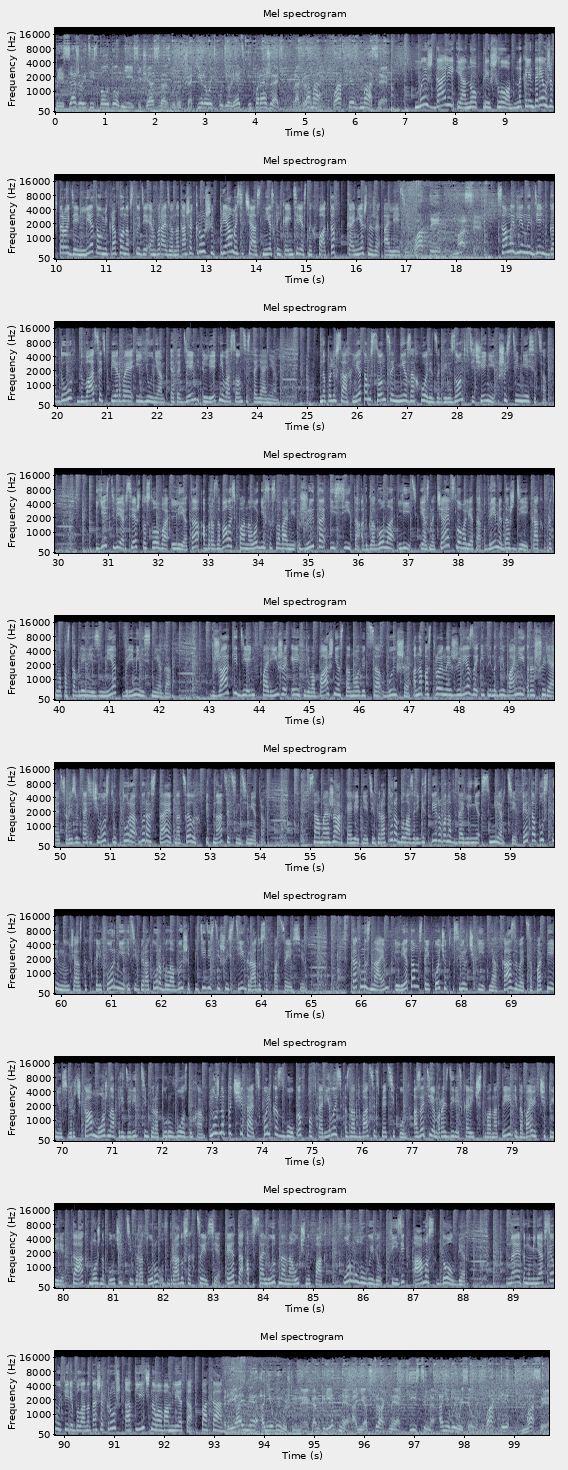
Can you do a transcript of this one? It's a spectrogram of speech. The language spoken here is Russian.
Присаживайтесь поудобнее. Сейчас вас будут шокировать, удивлять и поражать. Программа «Факты в массы». Мы ждали, и оно пришло. На календаре уже второй день лета. У микрофона в студии МВ Радио Наташа Круш. И прямо сейчас несколько интересных фактов, конечно же, о лете. «Факты в массы». Самый длинный день в году – 21 июня. Это день летнего солнцестояния. На полюсах летом солнце не заходит за горизонт в течение 6 месяцев. Есть версия, что слово «лето» образовалось по аналогии со словами «жито» и «сито» от глагола «лить» и означает слово «лето» время дождей, как противопоставление зиме времени снега. В жаркий день в Париже Эйфелева башня становится выше. Она построена из железа и при нагревании расширяется, в результате чего структура вырастает на целых 15 сантиметров. Самая жаркая летняя температура была зарегистрирована в долине смерти. Это пустынный участок в Калифорнии, и температура была выше 56 градусов по Цельсию. Как мы знаем, летом стрекочут сверчки, и оказывается, по пению сверчка можно определить температуру воздуха. Нужно подсчитать, сколько звуков повторилось за 25 секунд, а затем разделить количество на 3 и добавить 4. Так можно получить температуру в градусах Цельсия. Это абсолютно научный факт. Формулу вывел физик Амос Долбер. На этом у меня все. В эфире была Наташа Круш. Отличного вам лета. Пока. Реальное, а не вымышленное. Конкретное, а не абстрактное. Истина, а не вымысел. Факты массы.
